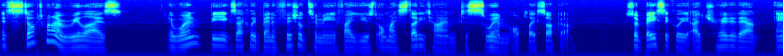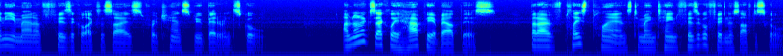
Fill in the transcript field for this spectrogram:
It stopped when I realized it won't be exactly beneficial to me if I used all my study time to swim or play soccer. So basically, I traded out any amount of physical exercise for a chance to do better in school. I'm not exactly happy about this, but I've placed plans to maintain physical fitness after school.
